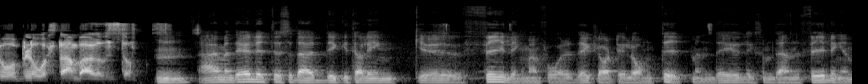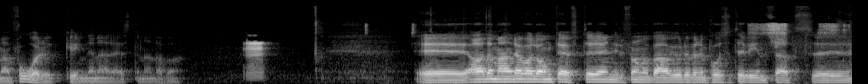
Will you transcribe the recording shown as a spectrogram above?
då blåste han bara runt dem. Mm. Nej, men det är lite sådär digital ink-feeling man får. Det är klart det är långt dit, men det är ju liksom den feelingen man får kring den här hästen i alla fall. Mm. Eh, ja, de andra var långt efter. Angel from above gjorde väl en positiv insats. Eh,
